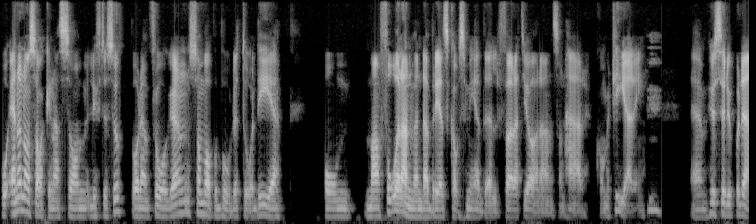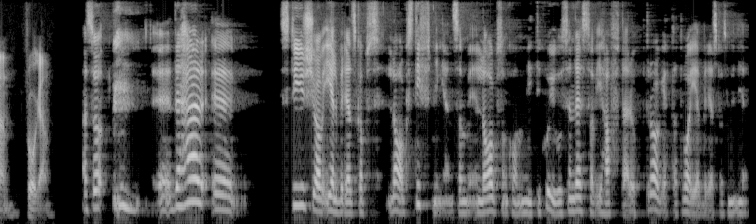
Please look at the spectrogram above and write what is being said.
och en av de sakerna som lyftes upp och den frågan som var på bordet då, det är om man får använda beredskapsmedel för att göra en sån här konvertering. Mm. Eh, hur ser du på den frågan? Alltså, det här eh, styrs ju av elberedskapslagstiftningen, som en lag som kom 97 och sedan dess har vi haft det här uppdraget att vara elberedskapsmyndighet.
